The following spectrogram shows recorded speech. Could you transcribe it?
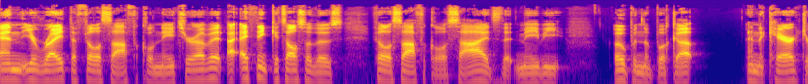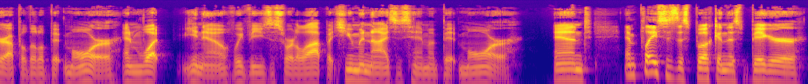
and you're right, the philosophical nature of it. I, I think it's also those philosophical asides that maybe open the book up and the character up a little bit more and what you know we've used this word a lot but humanizes him a bit more and and places this book in this bigger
